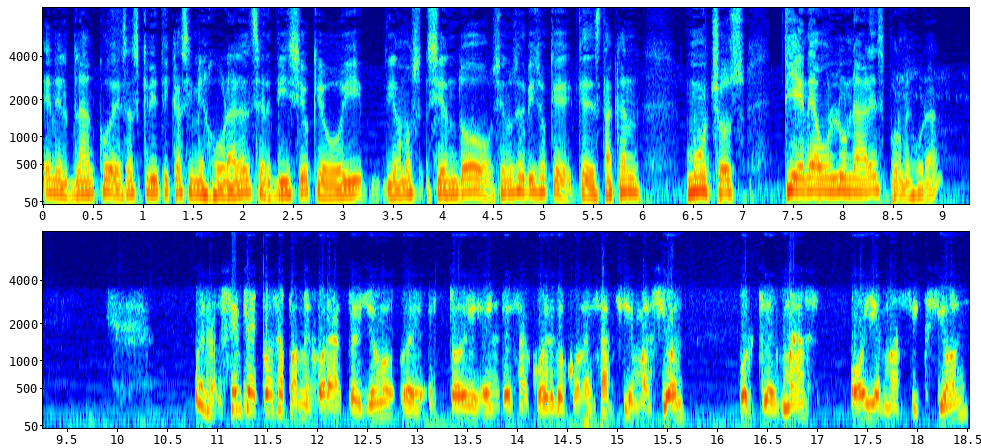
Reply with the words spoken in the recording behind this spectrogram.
en el blanco de esas críticas y mejorar el servicio que hoy, digamos, siendo, siendo un servicio que, que destacan muchos, tiene aún lunares por mejorar? Bueno, siempre hay cosas para mejorar, pero yo eh, estoy en desacuerdo con esa afirmación porque es más, hoy es más ficción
